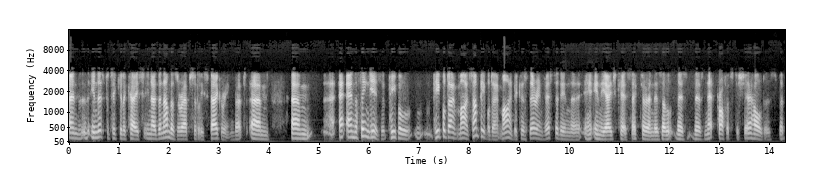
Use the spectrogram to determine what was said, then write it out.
And in this particular case, you know, the numbers are absolutely staggering, but um, um, and the thing is that people people don't mind. Some people don't mind because they're invested in the in the aged care sector, and there's a there's there's net profits to shareholders. But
